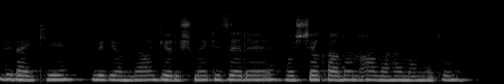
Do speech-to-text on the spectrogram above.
Bir dahaki videomda görüşmek üzere. Hoşça kalın. Allah'a emanet olun.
